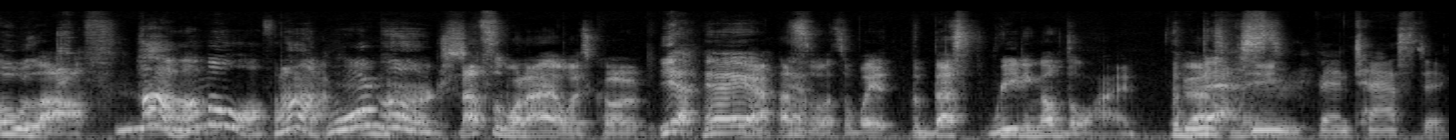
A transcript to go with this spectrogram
Olaf. Hi, I'm Olaf, and I like warm hugs. That's the one I always quote. Yeah, yeah, yeah. Yeah, that's yeah. the that's the way the best reading of the line. The That's best. Mm, fantastic.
